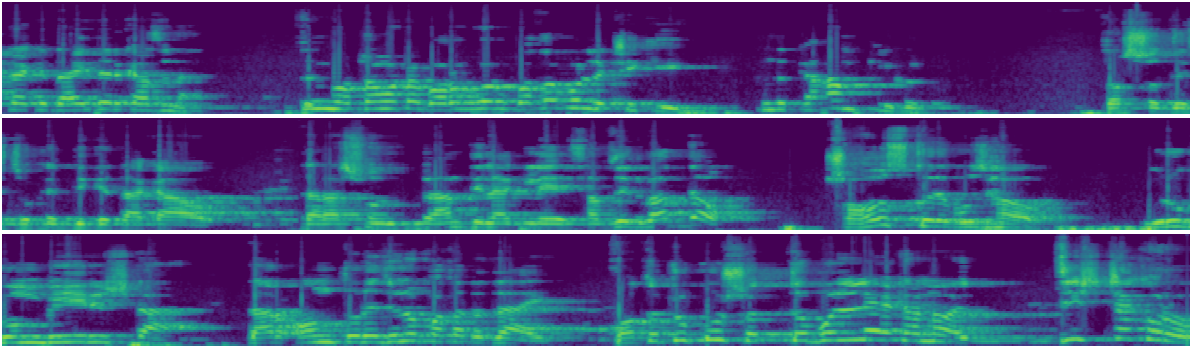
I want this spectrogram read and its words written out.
এটাকে দায়ীদের কাজ না? তুমি মোটা মোটা গরম গরম কথা বললে ঠিকই, কিন্তু কাম কি হলো? দর্শকদের চোখের দিকে তাকাও, তারা ক্লান্তি লাগলে সাবজেক্ট বাদ দাও, সহজ করে বুঝাও। গুরু গম্ভীর তার অন্তরে যেন কথাটা যায়, কতটুকু সত্য বললে এটা নয়, চেষ্টা করো।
